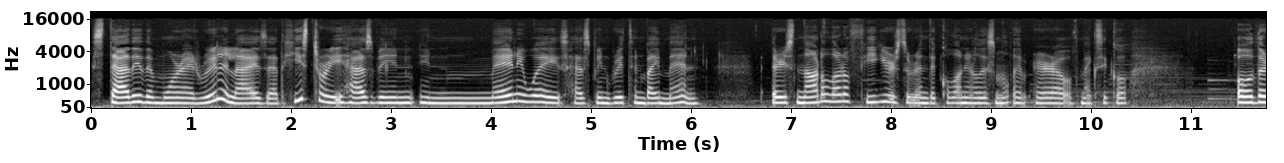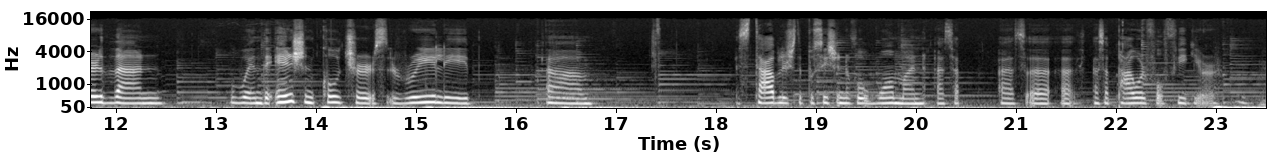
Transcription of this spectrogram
study, the more I realize that history has been, in many ways, has been written by men. There is not a lot of figures during the colonialism era of Mexico, other than when the ancient cultures really um, establish the position of a woman as a as a, a as a powerful figure. Mm-hmm.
